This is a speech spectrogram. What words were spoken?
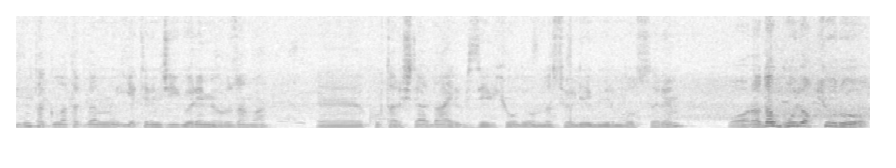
bizim takım ataklarını yeterince iyi göremiyoruz ama e, kurtarışlarda ayrı bir zevki oluyor onu da söyleyebilirim dostlarım. Bu arada gol atıyoruz.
